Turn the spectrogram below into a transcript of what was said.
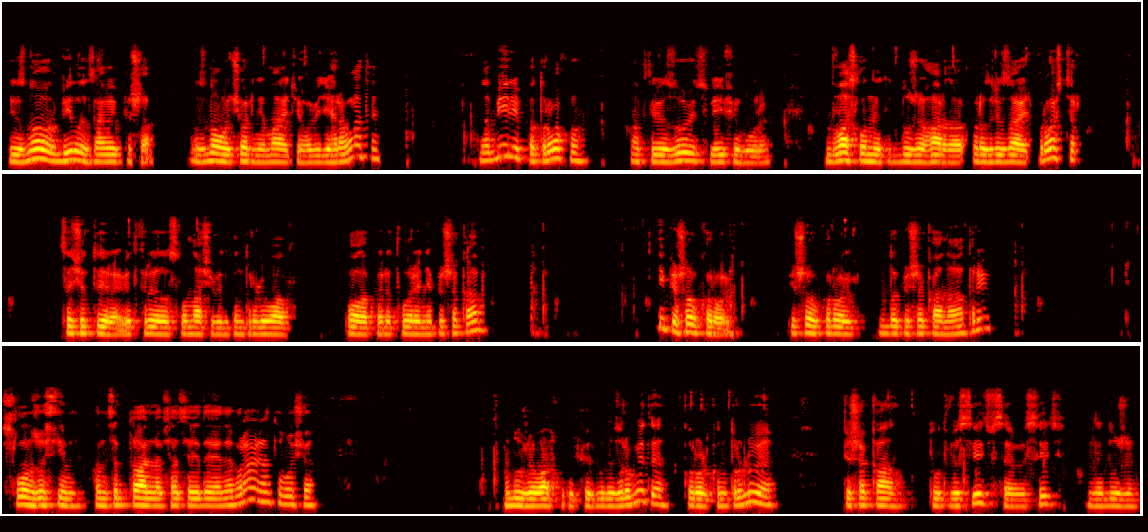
І знову в білих зайвий пішак. Знову чорні мають його відігравати. На білі потроху активізують свої фігури. Два слони тут дуже гарно розрізають простір. С4 відкрили слона, щоб він контролював поле перетворення пішака. І пішов король. Пішов король до пішака на А3. Слон G7 концептуально вся ця ідея неправильна, тому що дуже важко тут щось буде зробити. Король контролює. Пішака тут висить, все висить. Не дуже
